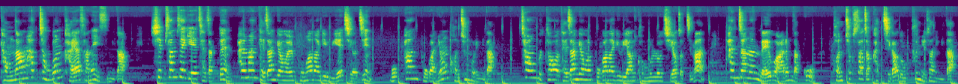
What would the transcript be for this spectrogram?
경남 하천군 가야산에 있습니다. 13세기에 제작된 8만 대장경을 봉안하기 위해 지어진 목판 보관용 건축물입니다. 처음부터 대장경을 보관하기 위한 건물로 지어졌지만 판전은 매우 아름답고 건축사적 가치가 높은 유산입니다.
